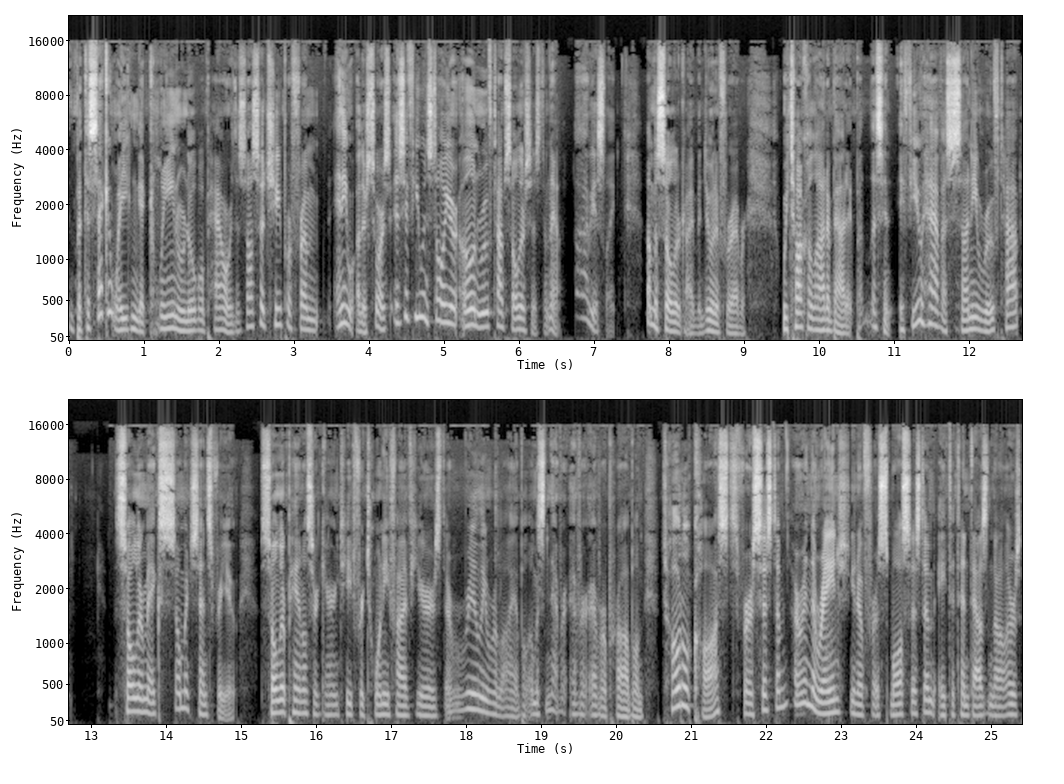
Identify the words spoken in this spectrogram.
but the second way you can get clean renewable power that's also cheaper from any other source is if you install your own rooftop solar system. Now, obviously, I'm a solar guy, I've been doing it forever. We talk a lot about it, but listen, if you have a sunny rooftop, solar makes so much sense for you. Solar panels are guaranteed for 25 years. They're really reliable, almost never, ever, ever a problem. Total costs for a system are in the range, you know, for a small system, eight to ten thousand dollars.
